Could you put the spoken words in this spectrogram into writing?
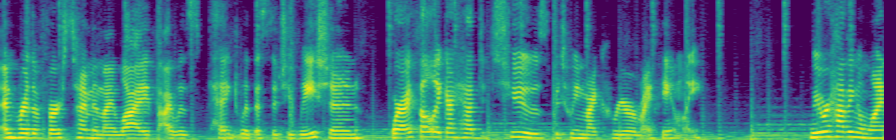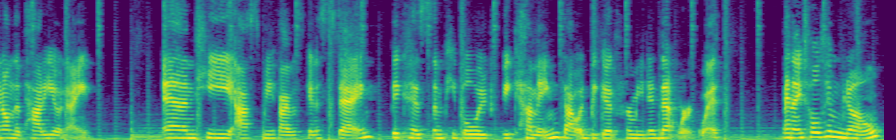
And for the first time in my life, I was pegged with a situation where I felt like I had to choose between my career and my family. We were having a wine on the patio night, and he asked me if I was going to stay because some people would be coming that would be good for me to network with. And I told him no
